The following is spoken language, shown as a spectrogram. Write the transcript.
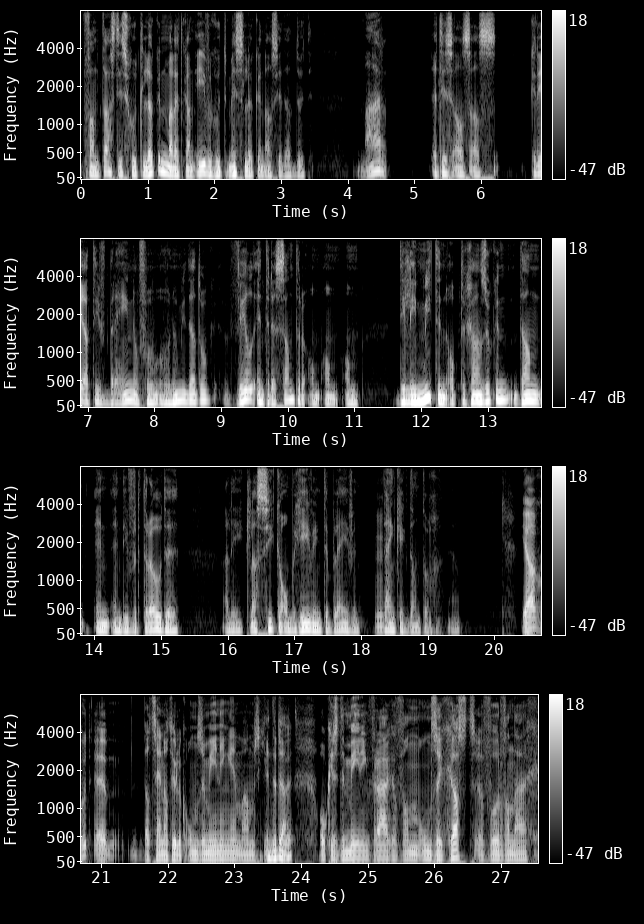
fantastisch goed lukken, maar het kan even goed mislukken als je dat doet. Maar het is als, als creatief brein, of hoe, hoe noem je dat ook, veel interessanter om, om, om die limieten op te gaan zoeken dan in, in die vertrouwde, allee, klassieke omgeving te blijven. Hm. Denk ik dan toch. Ja. ja goed. ehm, dat zijn natuurlijk onze meningen, maar misschien moeten Inderdaad. we ook eens de mening vragen van onze gast voor vandaag.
